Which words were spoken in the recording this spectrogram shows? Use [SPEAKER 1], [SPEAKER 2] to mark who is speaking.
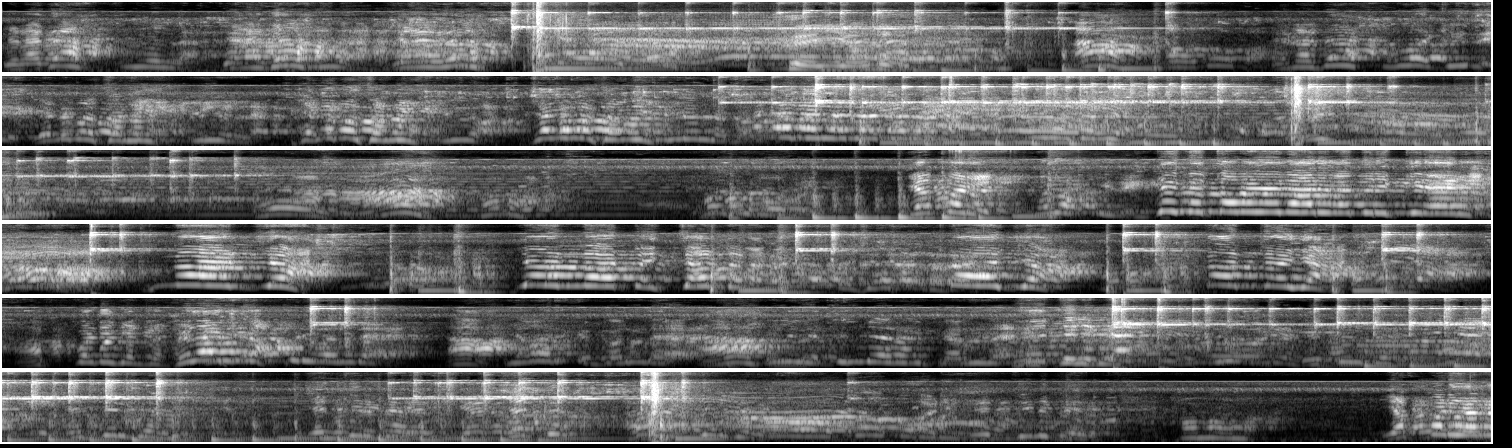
[SPEAKER 1] எனக்கா எனக்கா எனக்கா ஐயோ.
[SPEAKER 2] என்னமா சொன்னீங்க? என்னமா சொன்னீங்க? என்னமா சொன்னீங்க? அப்படி வந்த. யாருக்கு பிறந்த இல்ல எத்தனை பேருக்கு பிறந்த? எத்தனை பேர்? எத்தனை பேர்? எத்தனை பேர்? எப்படி அந்த விளக்கம்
